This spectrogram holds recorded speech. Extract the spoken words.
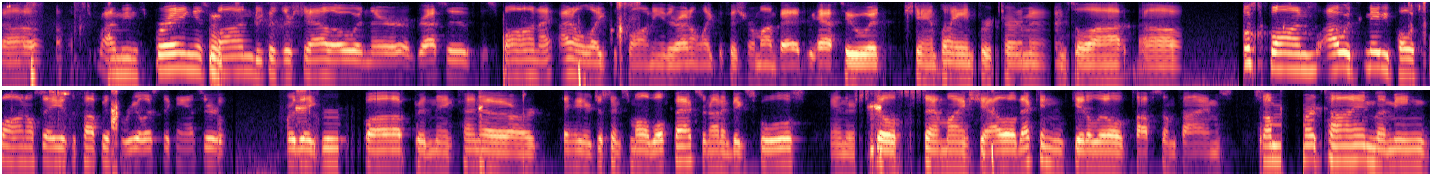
Uh, I mean, spraying is fun because they're shallow and they're aggressive. The spawn, I, I don't like the spawn either. I don't like to fish from on beds. We have to at Champlain for tournaments a lot. Uh, post spawn, I would maybe post spawn. I'll say is the toughest realistic answer, where they group up and they kind of are they are just in small wolf packs. They're not in big schools and they're still semi shallow. That can get a little tough sometimes. Summertime, I mean,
